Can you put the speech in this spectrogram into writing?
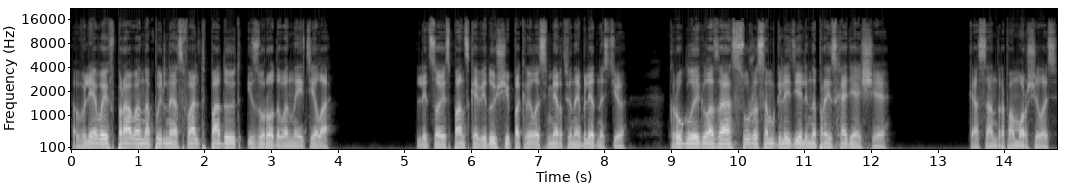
Влево и вправо на пыльный асфальт падают изуродованные тела. Лицо испанской ведущей покрылось мертвенной бледностью. Круглые глаза с ужасом глядели на происходящее. Кассандра поморщилась.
